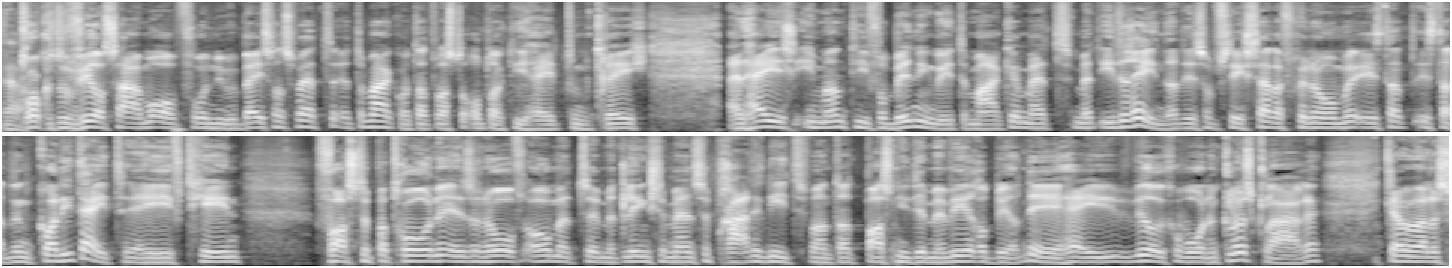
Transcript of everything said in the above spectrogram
ja. trokken toen veel samen op voor een nieuwe bijstandswet te maken. Want dat was de opdracht die hij toen kreeg. En hij is iemand die verbinding weet te maken met, met iedereen. Dat is op zichzelf genomen is dat, is dat een kwaliteit. Hij heeft geen vaste patronen in zijn hoofd. Oh, met, eh, met linkse mensen praat ik niet, want dat past niet in mijn wereldbeeld. Nee, hij wil gewoon een klus klaren. Ik heb hem wel eens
